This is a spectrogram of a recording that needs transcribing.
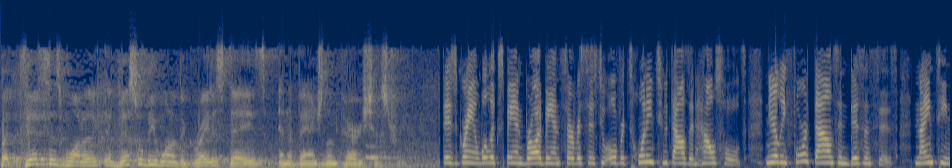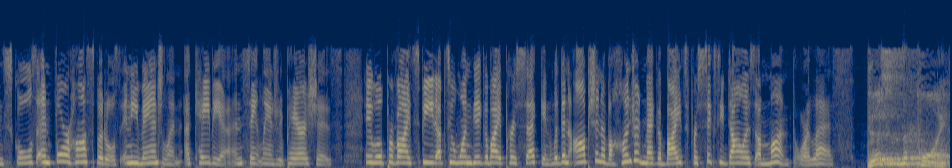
But this is one of this will be one of the greatest days in Evangeline Parish history. This grant will expand broadband services to over 22,000 households, nearly 4,000 businesses, 19 schools, and four hospitals in Evangeline, Acadia, and St. Landry parishes. It will provide speed up to 1 gigabyte per second with an option of 100 megabytes for $60 a month or less. This is the point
